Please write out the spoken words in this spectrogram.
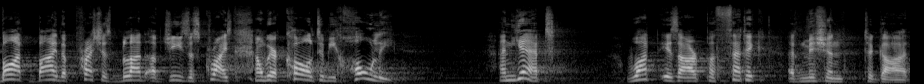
bought by the precious blood of Jesus Christ, and we are called to be holy. And yet, What is our pathetic admission to God?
